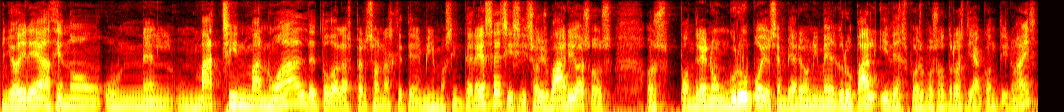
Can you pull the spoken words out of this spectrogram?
yo iré haciendo un, matching manual de todas las personas que tienen mismos intereses y si sois varios os, os, pondré en un grupo y os enviaré un email grupal y después vosotros ya continuáis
